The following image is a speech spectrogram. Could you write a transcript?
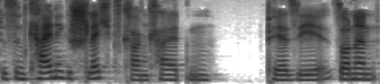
das sind keine Geschlechtskrankheiten per se, sondern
